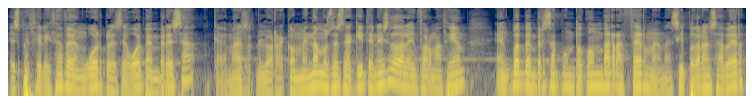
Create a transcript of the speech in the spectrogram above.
especializado en WordPress de Web Empresa, que además lo recomendamos desde aquí, tenéis toda la información en webempresa.com barra Fernan, así podrán saber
